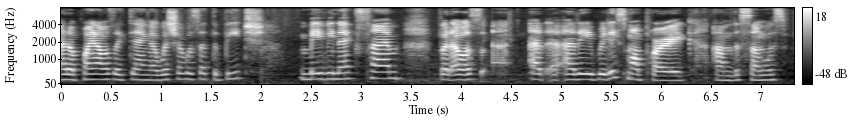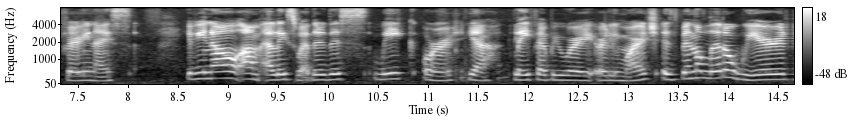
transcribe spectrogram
at a point I was like dang I wish I was at the beach maybe next time. But I was at, at a really small park. Um the sun was very nice if you know um LA's weather this week or yeah, late February, early March, it's been a little weird.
